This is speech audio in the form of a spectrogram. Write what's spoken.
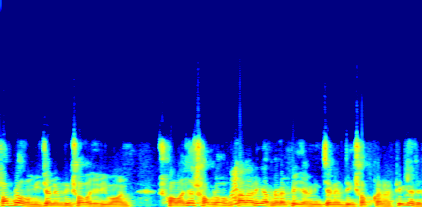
সব রকম ইচ অ্যান্ড এভরিথিং সব আছে। রিবন সব আছে সব রকম কালারই আপনারা পেয়ে যাবেন ইচ অ্যান্ড এভরিথিং সব কালার ঠিক আছে?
